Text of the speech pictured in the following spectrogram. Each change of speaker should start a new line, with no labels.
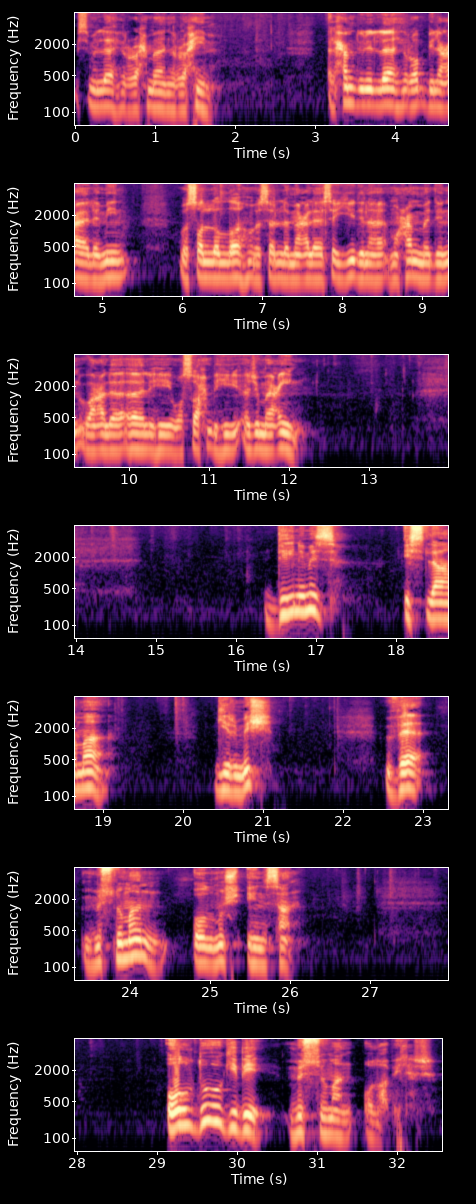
Bismillahirrahmanirrahim. Elhamdülillahi Rabbil alemin. Ve sallallahu ve sellem ala seyyidina Muhammedin ve ala alihi ve sahbihi ecma'in. Dinimiz İslam'a girmiş ve Müslüman olmuş insan olduğu gibi Müslüman olabilir.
